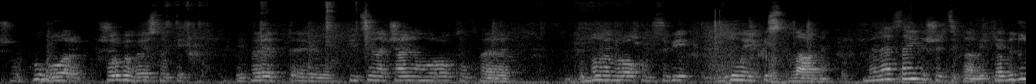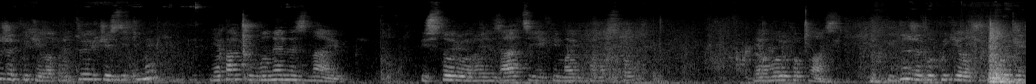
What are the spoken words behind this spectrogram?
що говоримо, що робимо висновки. І перед е, кінці навчального року, перед Новим роком собі будуємо якісь плани. Мене знаєте, що цікавить? Я би дуже хотіла, працюючи з дітьми, я бачу, вони не знають історію організацій, які мають пласту. Я говорю про пласт. І дуже би хотіла, щоб в кожній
